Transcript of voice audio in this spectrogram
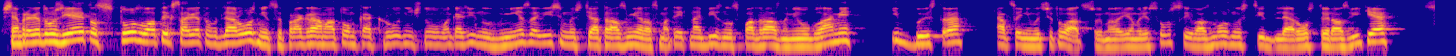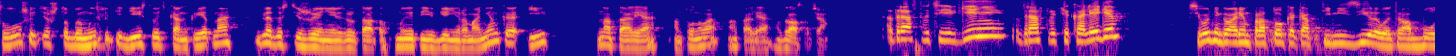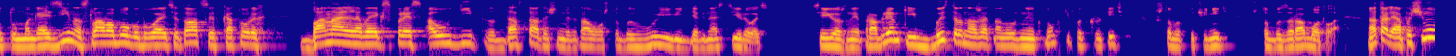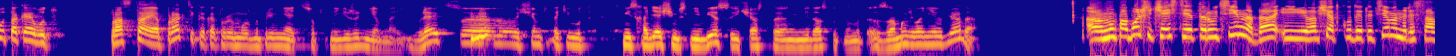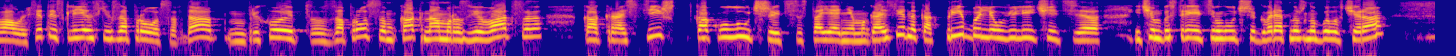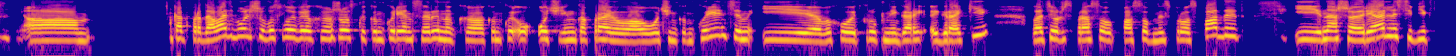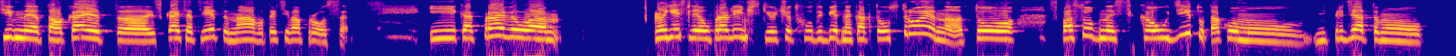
Всем привет, друзья! Это 100 золотых советов для розницы. Программа о том, как розничному магазину вне зависимости от размера смотреть на бизнес под разными углами и быстро оценивать ситуацию. Мы даем ресурсы и возможности для роста и развития. Слушайте, чтобы мыслить и действовать конкретно для достижения результатов. Мы – это Евгений Романенко и Наталья Антонова. Наталья, здравствуйте. Здравствуйте, Евгений. Здравствуйте, коллеги. Сегодня говорим про то, как оптимизировать работу магазина. Слава богу, бывают ситуации, в которых банального экспресс-аудита достаточно для того, чтобы выявить, диагностировать серьезные проблемки и быстро нажать на нужные кнопки, подкрутить, чтобы починить, чтобы заработало. Наталья, а почему вот такая вот простая практика, которую можно применять, собственно, ежедневно, является mm-hmm. чем-то таким вот снисходящим с небес и часто недоступным? Это замыливание взгляда? А, ну, по большей части это рутина, да, и вообще откуда эта тема нарисовалась? Это из клиентских запросов, да, приходит с запросом, как нам развиваться, как расти, как улучшить состояние магазина, как прибыль увеличить, э, и чем быстрее, тем лучше. Говорят, нужно было вчера как продавать больше в условиях жесткой конкуренции. Рынок э, конку... очень, как правило, очень конкурентен, и выходят крупные игроки, платежеспособный спрос падает, и наша реальность объективная толкает э, искать ответы на вот эти вопросы. И, как правило, но если управленческий учет худо-бедно как-то устроен, то способность к аудиту, такому непредвзятому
